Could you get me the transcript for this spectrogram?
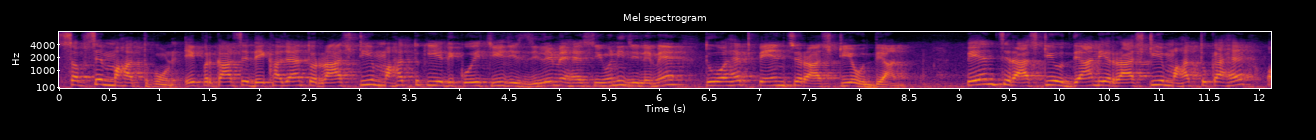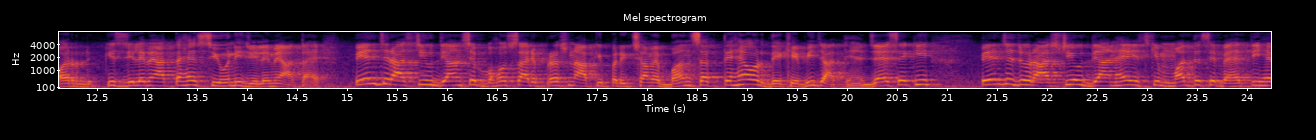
सबसे महत्वपूर्ण, एक प्रकार से देखा जाए तो राष्ट्रीय महत्व की यदि कोई चीज़ इस ज़िले में है, सिवनी ज़िले में तो वह है पेंच राष्ट्रीय उद्यान। पेंच राष्ट्रीय उद्यान, ये राष्ट्रीय महत्व का है और किस ज़िले में आता है? सियोनी ज़िले में आता है। पेंच राष्ट्रीय उद्यान से बहुत सारे प्रश्न आपकी परीक्षा में बन सकते हैं और देखे भी जाते हैं। जैसे कि पेंच जो राष्ट्रीय उद्यान है, इसके मध्य से बहती है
